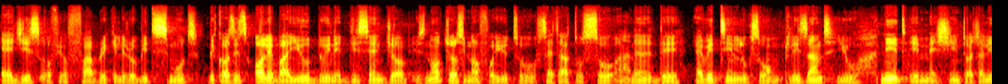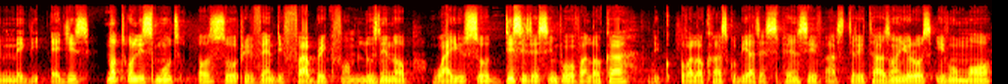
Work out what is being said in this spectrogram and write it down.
edges of your fabric a little bit smooth because it's all about you doing a decent job. is not just enough for you to set out to sew and at the end of the day, everything looks so unpleasant. You need a machine to actually make the edges not only smooth, also prevent the fabric from loosening up while you sew. This is a simple overlocker. The overlockers could be as expensive as 3,000 euros, even more.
